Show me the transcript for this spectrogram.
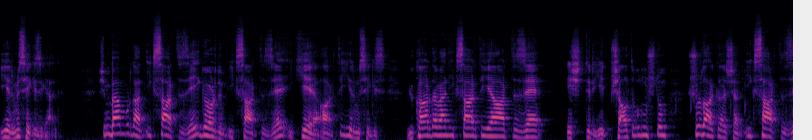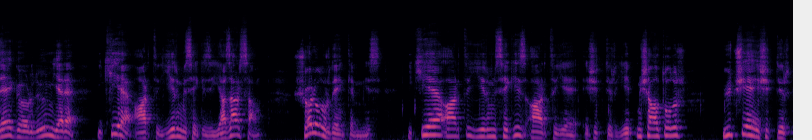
28 geldi. Şimdi ben buradan x artı z'yi gördüm. x artı z 2y artı 28. Yukarıda ben x artı y artı z eşittir 76 bulmuştum. Şurada arkadaşlar x artı z gördüğüm yere 2y artı 28'i yazarsam şöyle olur denklemimiz. 2y artı 28 artı y eşittir 76 olur. 3y eşittir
